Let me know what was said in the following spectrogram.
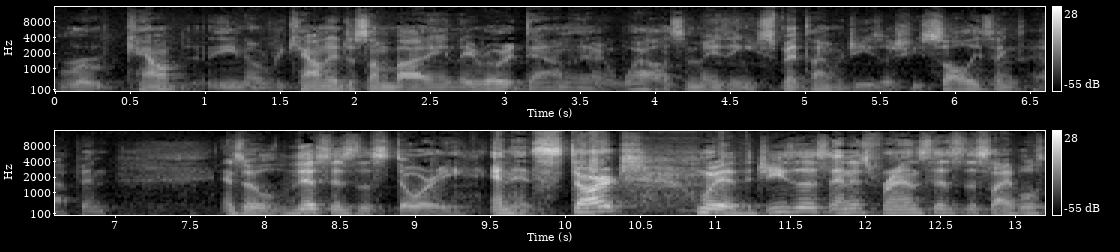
recount, you know, recounted to somebody, and they wrote it down, and they're like, "Wow, it's amazing! You spent time with Jesus. You saw these things happen." And so this is the story. And it starts with Jesus and his friends, his disciples.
